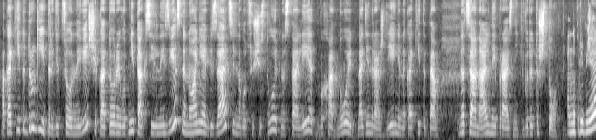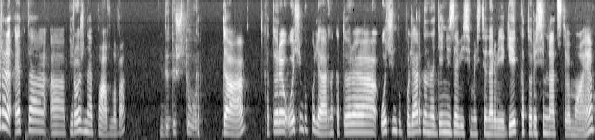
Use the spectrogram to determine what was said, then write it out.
А какие-то другие традиционные вещи, которые вот не так сильно известны, но они обязательно вот существуют на столе, выходной, на день рождения, на какие-то там национальные праздники. Вот это что? Например, это а, пирожное Павлова. Да ты что? Да, которая очень популярна, которая очень популярна на День независимости Норвегии, который 17 мая.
